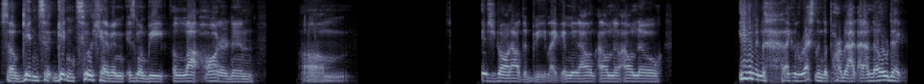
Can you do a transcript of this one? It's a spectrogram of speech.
So getting to getting to Kevin is going to be a lot harder than um, it's drawn out to be. Like, I mean, I don't, I don't know, I don't know. Even in like the wrestling department, I, I know that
